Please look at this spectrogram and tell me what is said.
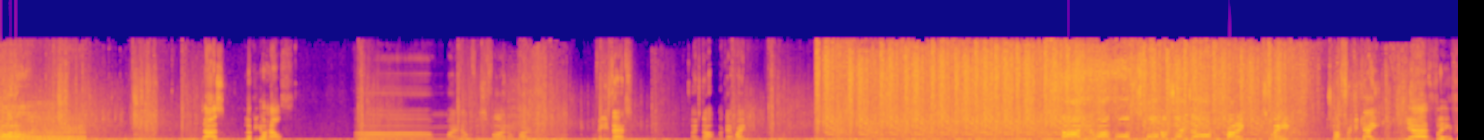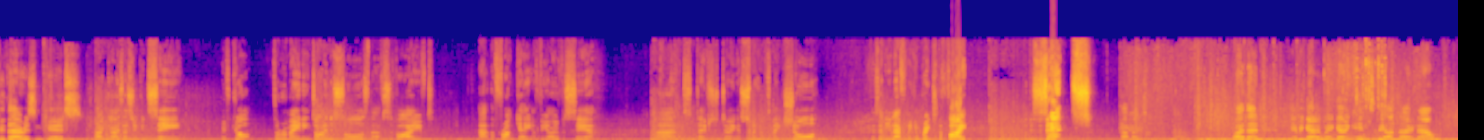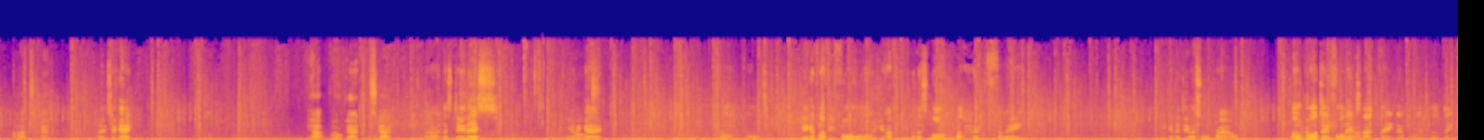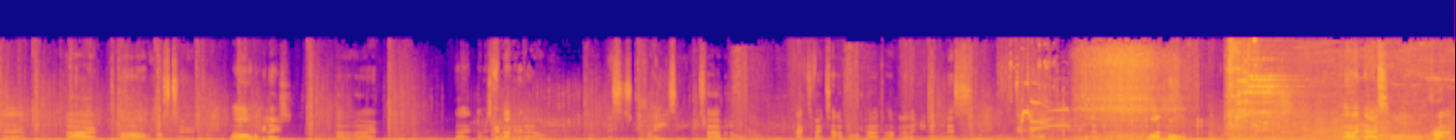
Oh. Daz, look at your health. Um, my health is fine on both. Think he's dead? No, he's not. Okay, wait. Are you unborn spawn of Satan? He's running. He's fleeing. He's gone through the gate. Yeah, fleeing through there isn't good. Right, guys, as you can see, we've got the remaining dinosaurs that have survived at the front gate of the Overseer. And Dave's just doing a sweep to make sure if there's any left we can bring to the fight. But this is it! Perfect. Right then, here we go. We're going into the unknown now. I know, it's okay. No, it's okay. Yeah, we're all good. Let's go. Alright, let's do this. Here we go. Giga Fluffy 4, you haven't been with us long, but hopefully you're gonna do us all proud. Oh god, don't fall into that thing, don't fall into that thing, no. No. Oh, we lost two. Oh, what did we lose? I don't know. Right, I'm just going back in it. down. This is crazy. Terminal. Activate teleporter pad. I'm gonna let you deal with this. Hang on. One more. Alright, Daz. Oh crap!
